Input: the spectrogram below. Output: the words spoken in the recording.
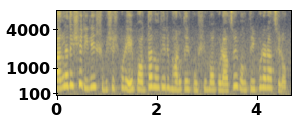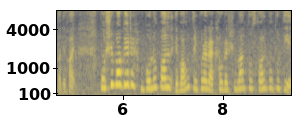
বাংলাদেশের ইলিশ, বিশেষ করে পদ্মা নদীর ভারতের পশ্চিমবঙ্গ রাজ্য এবং ত্রিপুরা রাজ্যে রপ্তানি হয়। পশ্চিমবঙ্গের বনপল এবং ত্রিপুরা আখাউড়া সীমান্ত স্থলবন্দর দিয়ে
